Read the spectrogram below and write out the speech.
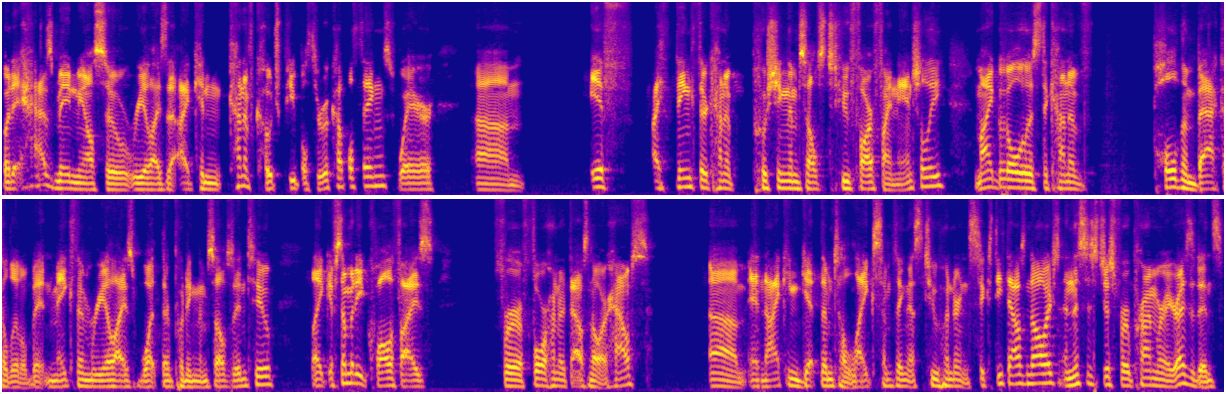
But it has made me also realize that I can kind of coach people through a couple things where um, if I think they're kind of pushing themselves too far financially, my goal is to kind of pull them back a little bit and make them realize what they're putting themselves into. Like if somebody qualifies for a four hundred thousand dollar house, um, and I can get them to like something that's two hundred and sixty thousand dollars, and this is just for a primary residence.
